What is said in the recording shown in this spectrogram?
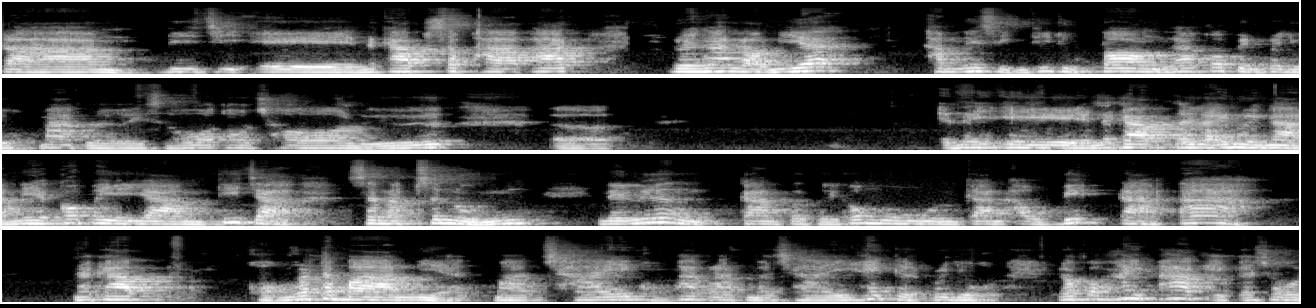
กลาง DGA นะครับสภาพัฒน์โดยงานเหล่านี้ทำในสิ่งที่ถูกต้องแล้วก็เป็นประโยชน์มากเลย สวทช หรือ NIA นะครับ หลาย ๆ หน่วยงานเนี่ยก็พยายามที่จะสนับสนุน ในเรื่องการเปิดเผยข้อมูล การเอา Big Data นะครับของรัฐบาลเนี่ยมาใช้ของภาครัฐมาใช้ให้เกิดประโยชน์ แล้วก็ให้ภาคเอกชน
